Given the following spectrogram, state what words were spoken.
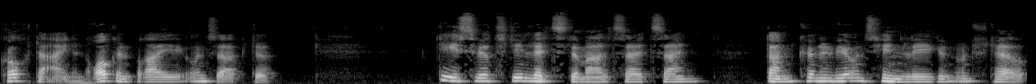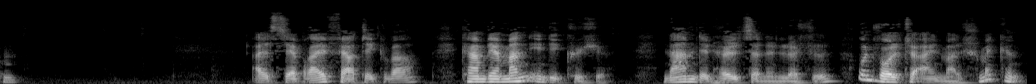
kochte einen Roggenbrei und sagte Dies wird die letzte Mahlzeit sein, dann können wir uns hinlegen und sterben. Als der Brei fertig war, kam der Mann in die Küche, nahm den hölzernen Löffel und wollte einmal schmecken.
